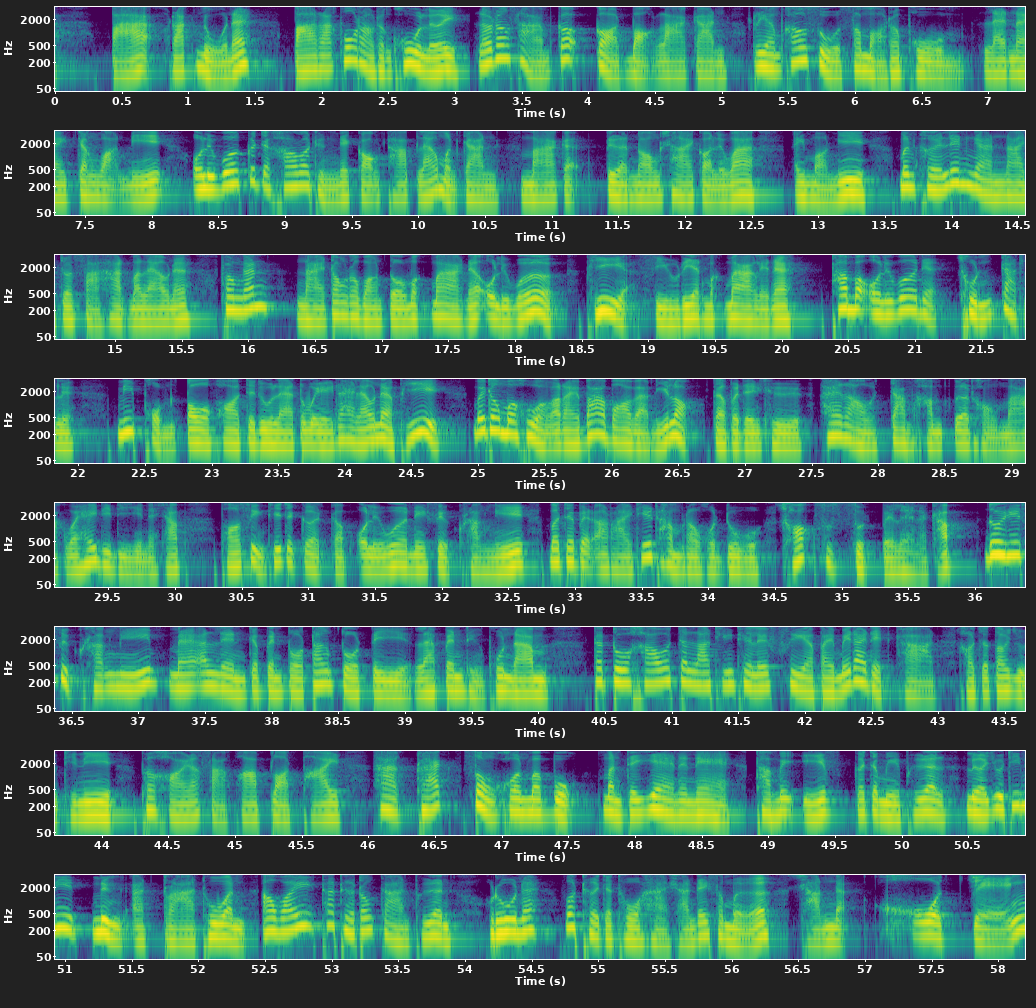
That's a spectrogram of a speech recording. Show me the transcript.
ป้ารักหนูนะ ปารักพวกเราทั้งคู่เลย แล้วทั้งสามก็กอดบอกลากันเตรียมเข้าสู่สมรภูมิ และในจังหวะนี้โอลิเวอร์ก็จะเข้ามาถึงในกองทัพแล้วเหมือนกัน มาร์กเตือนน้องชายก่อนเลยว่า ไอ้หมอนี่มันเคยเล่นงานนายจนสาหัสมาแล้วนะ เพราะงั้นนายต้องระวังตัวมากๆนะโอลิเวอร์ พี่อะซีเรียสมากๆเลยนะถ้ามาโอลิเวอร์เนี่ยฉุนจัดเลย นี่ผมโตพอจะดูแลตัวเองได้แล้วนะพี่ไม่ต้องมาห่วงอะไรบ้าบอแบบนี้หรอก แต่ประเด็นคือให้เราจำคำเตือนของมาร์กไว้ให้ดีๆนะครับ เพราะสิ่งที่จะเกิดกับโอลิเวอร์ในศึกครั้งนี้ มันจะเป็นอะไรที่ทำเราคนดูช็อกสุดๆ ไปเลยนะครับ โดยในศึกครั้งนี้แม้อเลนจะเป็นตัวตั้งตัวตีและเป็นถึงผู้นำ แต่ตัวเขาจะละทิ้งเทเลสเฟียไปไม่ได้เด็ดขาด เขาจะต้องอยู่ที่นี่เพื่อคอยรักษาความปลอดภัย หากแทร็กส่งคนมาบุก มันจะแย่แน่ๆทำให้อีฟก็จะมีเพื่อน เหลืออยู่ที่นี่หนึ่งอัตราทวน เอาไว้ถ้าเธอต้องการเพื่อน รู้นะว่าเธอจะโทรหาฉันได้เสมอ ฉันน่ะโคตรเจ๋ง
